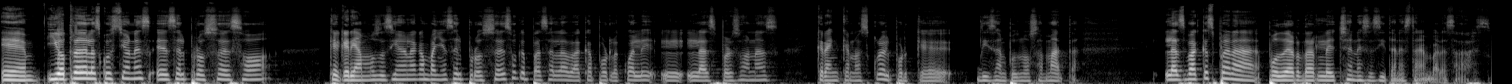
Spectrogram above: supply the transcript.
Eh, y otra de las cuestiones es el proceso que queríamos decir en la campaña es el proceso que pasa la vaca por la cual eh, las personas creen que no es cruel porque dicen pues no se mata. Las vacas para poder dar leche necesitan estar embarazadas.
